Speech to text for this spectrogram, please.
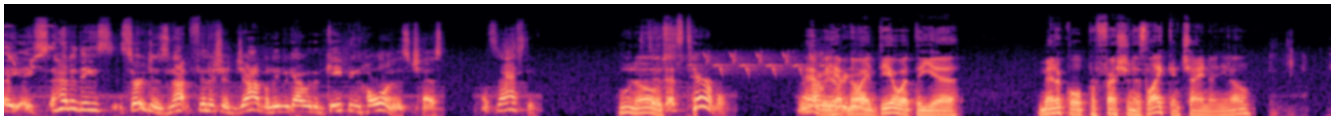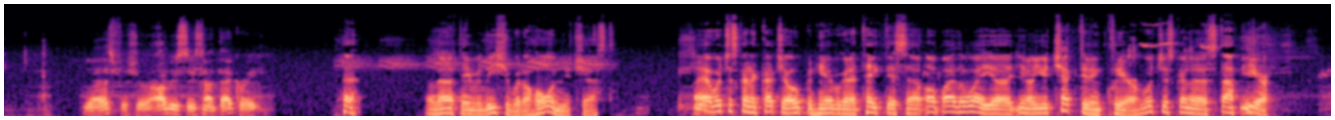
Uh, How do these surgeons not finish a job and leave a guy with a gaping hole in his chest? That's nasty. who knows? That's terrible. yeah, we have no go- idea what the uh, medical profession is like in China. You know. Yeah, that's for sure. Obviously, it's not that great. Well, not if they release you with a hole in your chest. Yeah, we're just gonna cut you open here. We're gonna take this out. Oh, by the way, uh, you know your check didn't clear. We're just gonna stop here.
